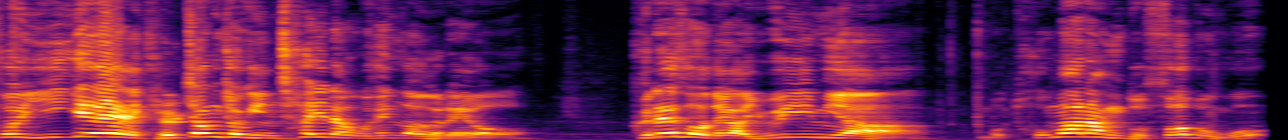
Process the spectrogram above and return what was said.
그래서 이게 결정적인 차이라고 생각을 해요. 그래서 내가 유이미야 뭐 토마랑도 써보고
